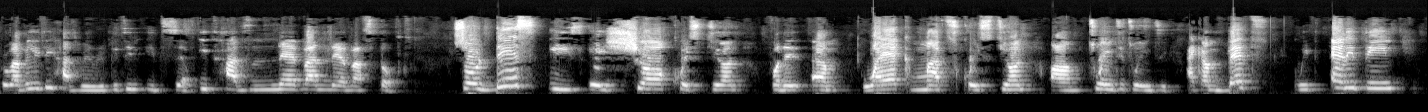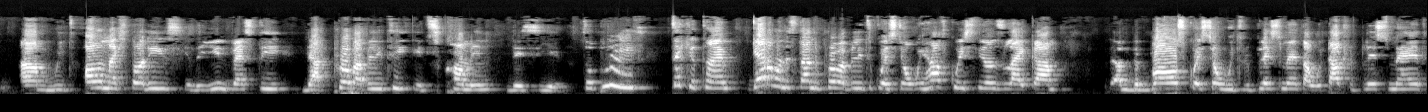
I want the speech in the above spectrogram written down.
probability has been repeating itself? It has never, never stopped. So this is a sure question for the um, WAEC maths question um, 2020. I can bet with anything, um, with all my studies in the university, that probability it's coming this year. So please take your time, get to understand the probability question. We have questions like um, um, the balls question with replacement and without replacement.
